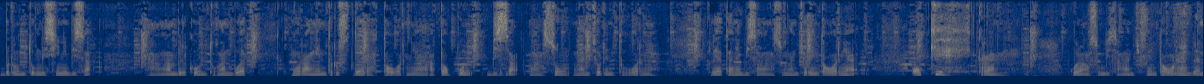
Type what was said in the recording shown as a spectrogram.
beruntung di sini bisa uh, ngambil keuntungan buat ngurangin terus darah towernya ataupun bisa langsung ngancurin towernya. Kelihatannya bisa langsung ngancurin towernya. Oke okay, keren. Gue langsung bisa ngancurin towernya dan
